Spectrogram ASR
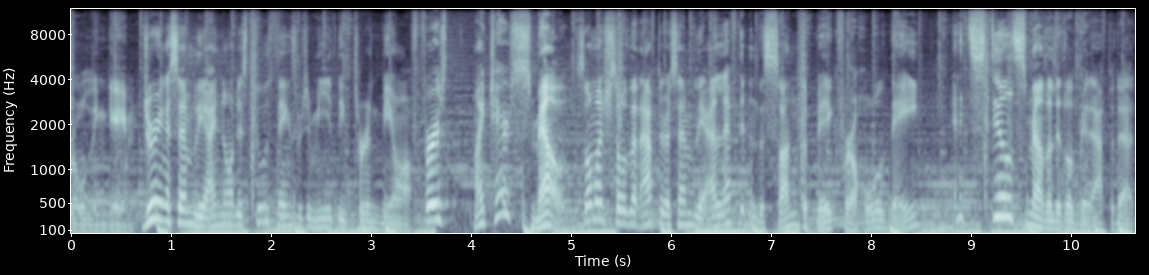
rolling game. During assembly, I noticed two things which immediately turned me off. First, my chair smelled. So much so that after assembly, I left it in the sun to bake for a whole day and it still smelled a little bit after that.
